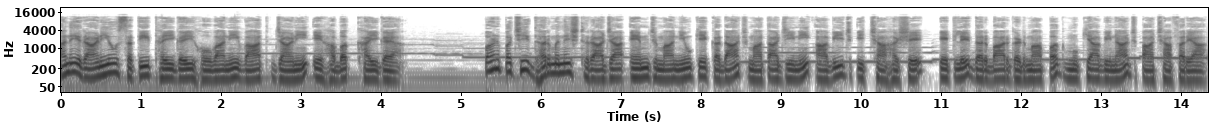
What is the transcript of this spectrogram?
અને રાણીઓ સતી થઈ ગઈ હોવાની વાત જાણી એ હબક ખાઈ ગયા. પણ પછી ધર્મનિષ્ઠ રાજા એમ જ માન્યું કે કદાચ માતાજીની આવી જ ઈચ્છા હશે, એટલે દરબારગઢમાં પગ મૂક્યા વિના જ પાછા ફર્યા.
